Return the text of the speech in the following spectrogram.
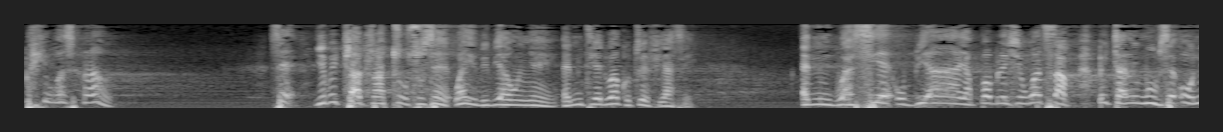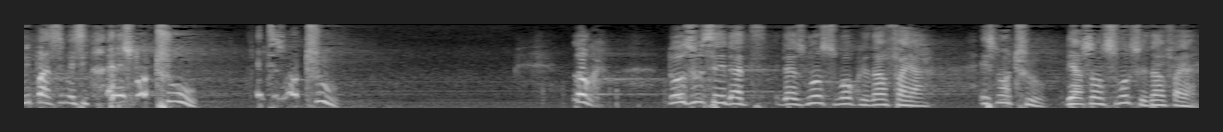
But he was around. Say, you be chat chat to so say, why you be be awon yen? Eni ti edu akoto efiase. Eni ngwasie obia ya publish WhatsApp picture ni move say, oh nipa si mesi. And it's not true. It is not true. Look, those who say that there's no smoke without fire, it's not true. There are some smokes without fire.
